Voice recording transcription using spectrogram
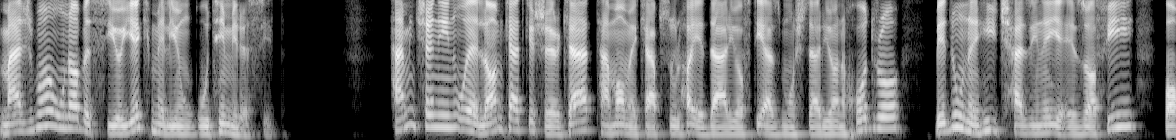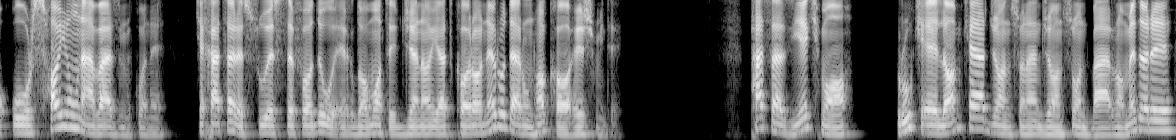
مجموع اونا به 31 میلیون قوطی می رسید. همین چنین او اعلام کرد که شرکت تمام کپسول های دریافتی از مشتریان خود رو بدون هیچ هزینه اضافی با قرص های اون عوض می‌کنه که خطر سوء استفاده و اقدامات جنایتکارانه رو در اونها کاهش میده. پس از یک ماه بروک اعلام کرد جانسون جانسون برنامه داره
